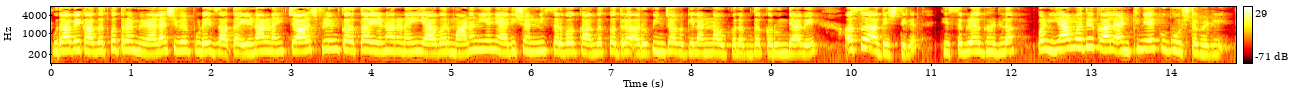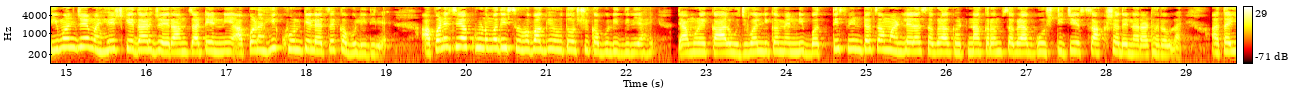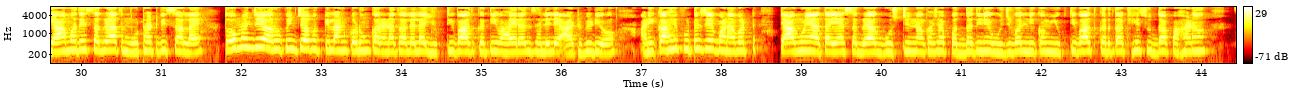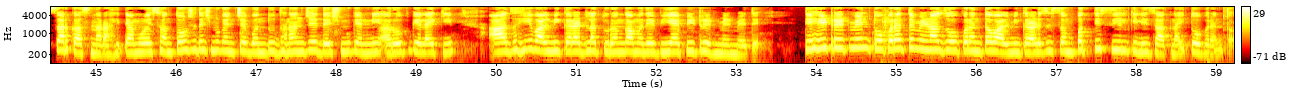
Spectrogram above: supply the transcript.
पुरावे कागदपत्र मिळाल्याशिवाय पुढे जाता येणार नाही चार्ज फ्रेम करता येणार नाही यावर माननीय न्यायाधीशांनी सर्व कागदपत्र आरोपींच्या वकिलांना उपलब्ध करून द्यावे असं आदेश दिलेत. हे सगळं घडलं पण यामध्ये काल आणखीन एक गोष्ट घडली. ती म्हणजे महेश केदार जयराम चाटेंनी यांनी आपणही खून केल्याचे कबुली दिली. आहे आपणच या खूनमध्ये सहभागी होतो अशी कबुली दिली आहे. त्यामुळे काल उज्ज्वल निकम यांनी बत्तीस मिनिटाचा मांडलेला सगळा घटनाक्रम सगळ्या गोष्टीची साक्ष देणारा ठरवला आहे आता यामध्ये सगळ्यात मोठा ट्विस्ट आलाय तो म्हणजे आरोपींच्या वकिलांकडून करण्यात आलेला युक्तिवाद कधी व्हायरल झालेले आठ व्हिडिओ आणि काही फुटेजे बनावट त्यामुळे आता या सगळ्या गोष्टींना कशा पद्धतीने उज्ज्वल निकम युक्तिवाद करतात हे सुद्धा पाहणं सारखं असणार आहे. त्यामुळे संतोष देशमुख यांचे बंधू धनंजय देशमुख यांनी आरोप केलाय की आजही वाल्मिक कराडला तुरुंगामध्ये व्ही आय पी ट्रीटमेंट मिळते. तेही ट्रीटमेंट तोपर्यंत मिळणार जोपर्यंत वाल्मी कराडची संपत्ती सील केली जात नाही तोपर्यंत.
